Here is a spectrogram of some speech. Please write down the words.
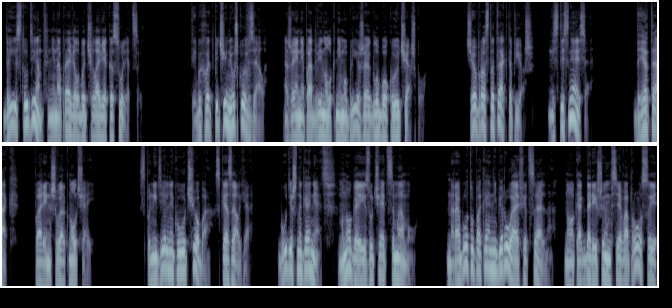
да и студент не направил бы человека с улицы. «Ты бы хоть печенюшку взял», — Женя подвинул к нему ближе глубокую чашку. «Чего просто так-то пьешь? Не стесняйся». «Да я так», — парень швыркнул чай. «С понедельника учеба», — сказал я. «Будешь нагонять, многое изучать самому. На работу пока не беру официально, но когда решим все вопросы,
